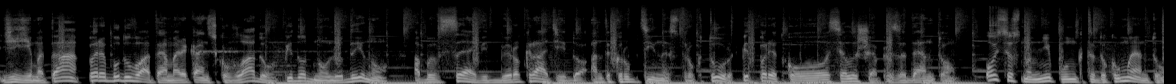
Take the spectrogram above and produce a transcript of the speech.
Її мета перебудувати американську владу під одну людину, аби все від бюрократії до антикорупційних структур підпорядковувалося лише президенту. Ось основні пункти документу:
